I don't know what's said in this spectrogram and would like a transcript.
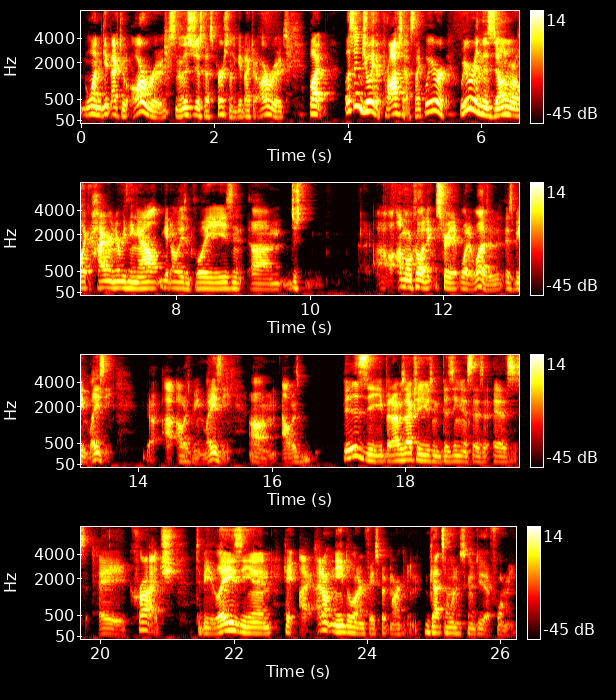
one, get back to our roots. Now this is just us personally, get back to our roots, but let's enjoy the process. Like we were, we were in this zone where like hiring everything out, getting all these employees and um, just, I'm gonna call it straight at what it was. It was being lazy. I, I was being lazy. Um, I was busy, but I was actually using busyness as, as a crutch to be lazy and hey I, I don't need to learn facebook marketing. I've got someone who's going to do that for me.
